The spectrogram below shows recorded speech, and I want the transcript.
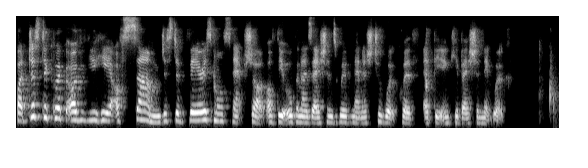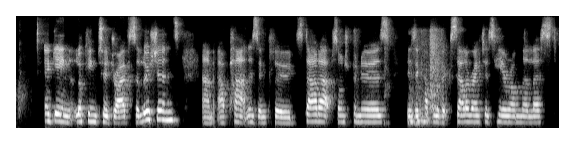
But just a quick overview here of some, just a very small snapshot of the organizations we've managed to work with at the Incubation Network. Again, looking to drive solutions. Um, our partners include startups, entrepreneurs. There's a couple of accelerators here on the list,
